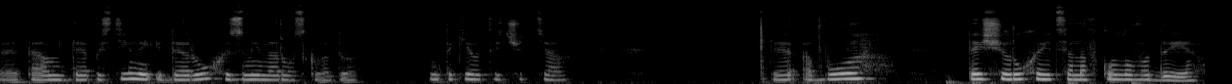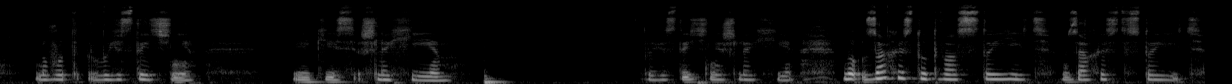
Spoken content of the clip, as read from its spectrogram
Е, Там, де постійний іде рух, зміна розкладу. Ну, таке от відчуття. Е, Або те, що рухається навколо води. Ну, от логістичні якісь шляхи. Логістичні шляхи. Ну, захист тут у вас стоїть, захист стоїть.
